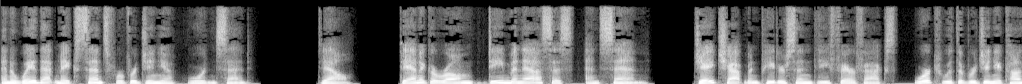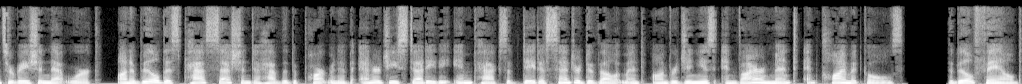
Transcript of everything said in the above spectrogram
in a way that makes sense for Virginia, Gordon said. Dell. Danica Roem, D. Manassas, and Sen. J. Chapman Petersen, D. Fairfax, worked with the Virginia Conservation Network on a bill this past session to have the Department of Energy study the impacts of data center development on Virginia's environment and climate goals. The bill failed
